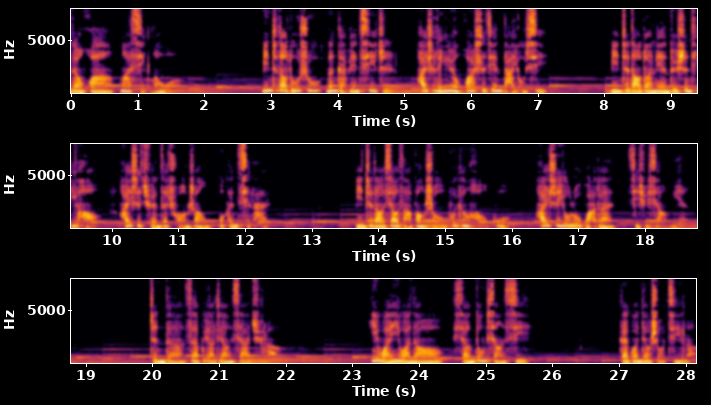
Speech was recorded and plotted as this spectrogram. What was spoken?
段话骂醒了我。明知道读书能改变气质，还是宁愿花时间打游戏；明知道锻炼对身体好，还是蜷在床上不肯起来；明知道潇洒放手会更好过，还是优柔寡断继续想念。真的再不要这样下去了，一晚一晚的熬，想东想西。该关掉手机了。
